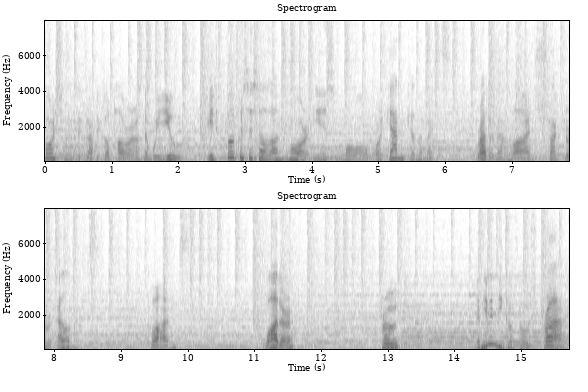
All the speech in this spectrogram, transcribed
portion of the graphical power of the Wii U, it focuses a lot more in small organic elements, rather than large structural elements plants, water, fruit, and even decomposed trash.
